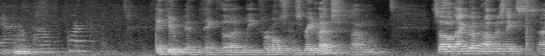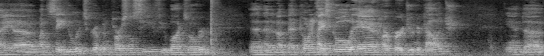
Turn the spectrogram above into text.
and um, Mark? Thank you, and thank the league for hosting this great event. Um, so I grew up in Hoffman Estates. I uh, went to St. Hubert's, grew up in Parcel C, a few blocks over, and ended up at Conant High School and Harper Junior College. And uh,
